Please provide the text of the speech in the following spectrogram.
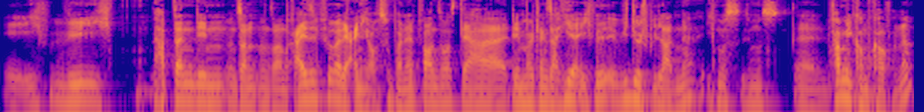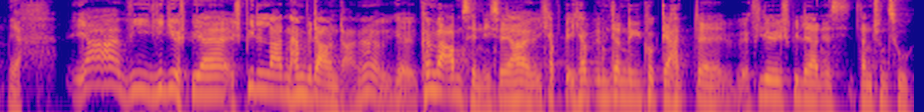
ich, wie ich habe dann den unseren unseren Reiseführer, der eigentlich auch super nett war und sowas, der dem habe ich dann gesagt, hier, ich will Videospiel laden, ne? Ich muss ich muss äh, Famicom kaufen, ne? Ja. Ja, wie Videospieler Spieleladen haben wir da und da, ne? Können wir abends hin? Ich so, ja, ich habe ich habe im Internet geguckt, der hat äh, Videospieleladen ist dann schon zu.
